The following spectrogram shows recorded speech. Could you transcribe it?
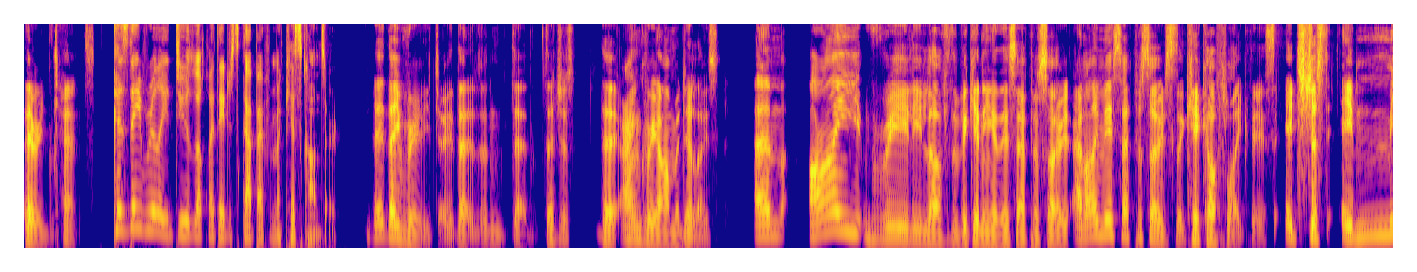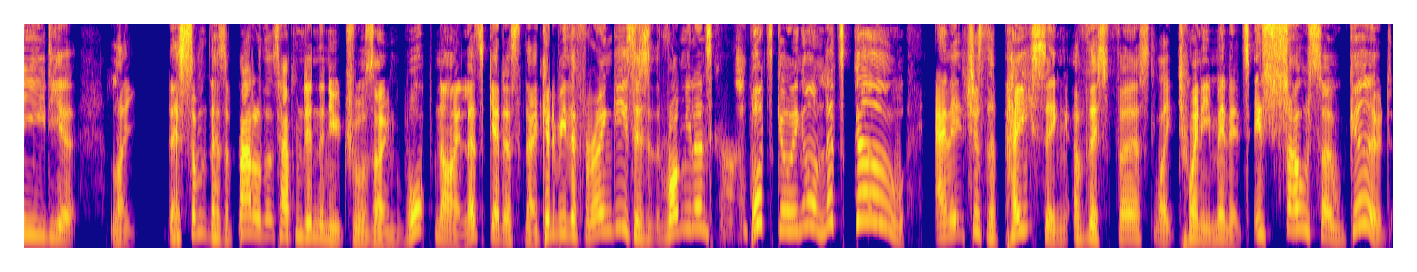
they're intense because they really do look like they just got back from a Kiss concert. They they really do. They're, they're, they're just they're angry armadillos. Um, I really love the beginning of this episode, and I miss episodes that kick off like this. It's just immediate, like there's some there's a battle that's happened in the neutral zone. Warp nine, let's get us there. Could it be the Ferengis? Is it the Romulans? What's going on? Let's go! And it's just the pacing of this first like 20 minutes is so so good,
